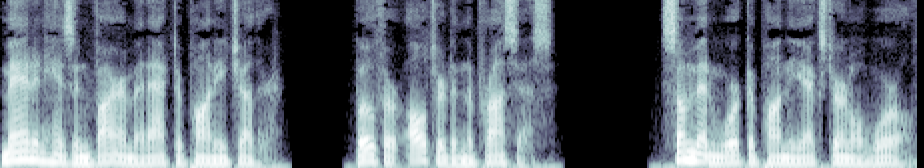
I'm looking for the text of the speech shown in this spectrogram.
Man and his environment act upon each other. Both are altered in the process. Some men work upon the external world.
